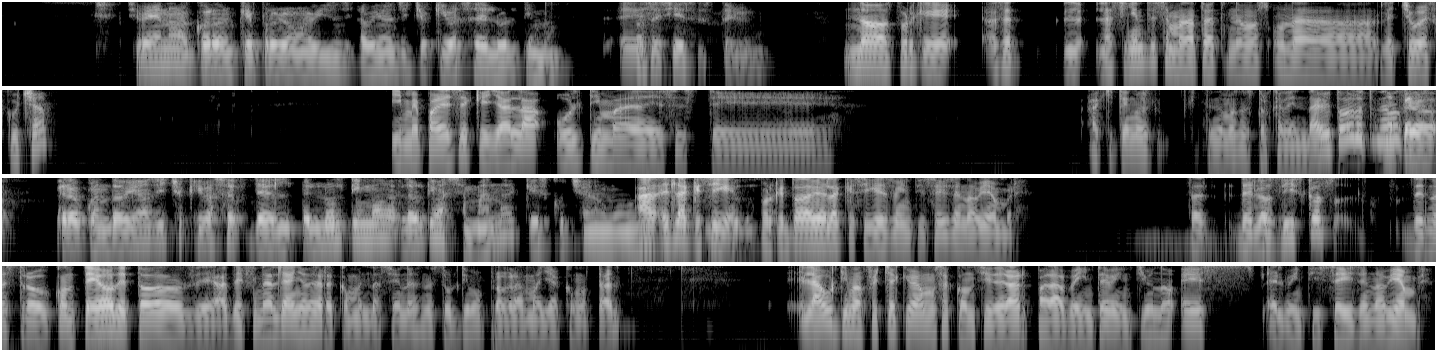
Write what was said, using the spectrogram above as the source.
Sí, ya no me acuerdo en qué programa habíamos dicho que iba a ser el último. No sé si es este. No, porque, o sea, la siguiente semana todavía tenemos una lechuga escucha. Y me parece que ya la última es este. Aquí tengo, tenemos nuestro calendario, todo lo tenemos. pero, pero cuando habíamos dicho que iba a ser ya el, último, la última semana que escuchamos. Ah, es la que sigue, porque todavía la que sigue es 26 de noviembre. De los discos, de nuestro conteo de todo, de, de final de año de recomendaciones, nuestro último programa ya como tal la última fecha que vamos a considerar para 2021 es el 26 de noviembre.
